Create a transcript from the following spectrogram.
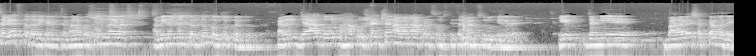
सगळ्याच पदाधिकाऱ्यांचं मनापासून अभिनंदन करतो कौतुक करतो. कारण ज्या दोन महापुरुषांच्या नावानं आपण संस्थेचं काम सुरू केलेलं आहे एक ज्यांनी बाराव्या शतकामध्ये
